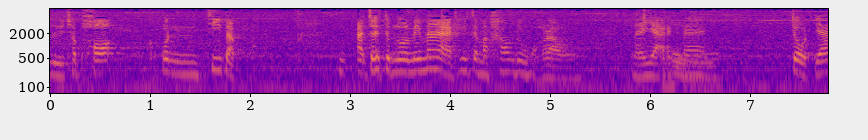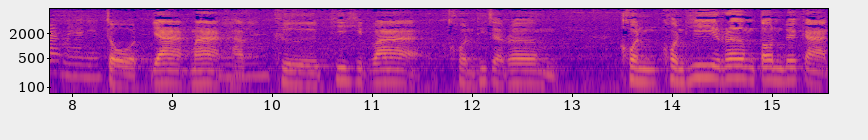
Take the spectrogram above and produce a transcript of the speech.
หรือเฉพาะคนที่แบบ อาจจะจำนวนไม่มากที่จะมาเข้าดูของเราในระยะโอ้โหแรกๆ โจทย์ยากไหมอันนี้ โจทย์ยากมากครับอืมคือพี่คิดว่าคนที่จะเริ่ม คนคนที่เริ่มต้นด้วยการ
